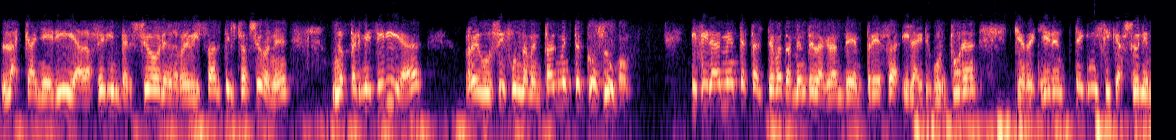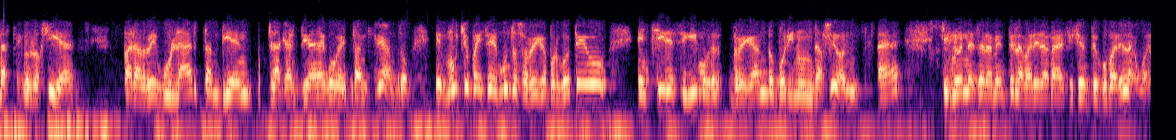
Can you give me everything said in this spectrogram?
las cañerías, de hacer inversiones, de revisar filtraciones, nos permitiría reducir fundamentalmente el consumo. Y finalmente está el tema también de las grandes empresas y la agricultura que requieren tecnificación y más tecnología para regular también la cantidad de agua que están regando. En muchos países del mundo se rega por goteo, en Chile seguimos regando por inundación, ¿eh? que no es necesariamente la manera más eficiente de ocupar el agua.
